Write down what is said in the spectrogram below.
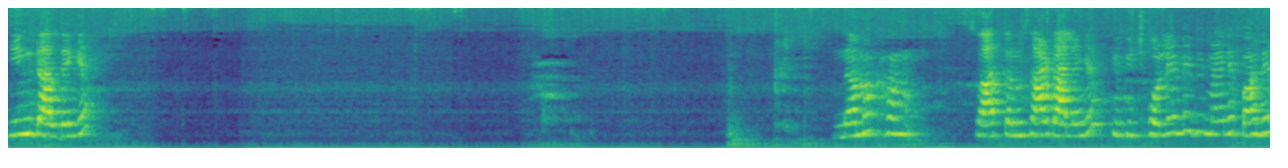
हींग डाल देंगे। नमक हम स्वाद के अनुसार डालेंगे, क्योंकि छोले में भी मैंने पहले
